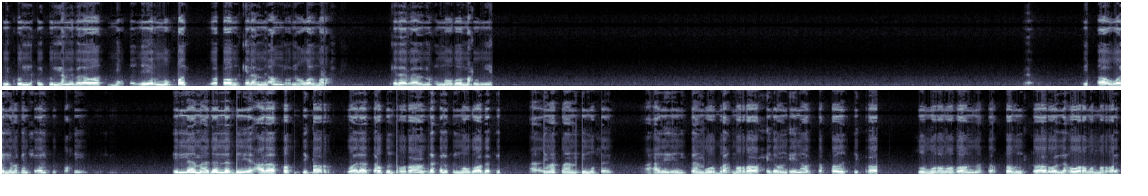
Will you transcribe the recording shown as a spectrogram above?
في كل في كل عام يبقى غير مقصد وطال الكلام من الأمر إن هو المرة كده يبقى الموضوع محكوم يعني. آه وإلا ما كانش قال في الصحيح إلا ما دل به على قصد التكرار ولا تعطل الفروع دخلوا في الموضوع ده في مثلا في مصيب هل الإنسان مر به مرة واحدة وانتهينا ولا تقتضي التكرار؟ صوم رمضان مثلا. تقتضي التكرار ولا هو رمضان واحدة؟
